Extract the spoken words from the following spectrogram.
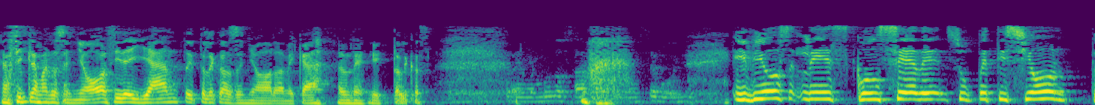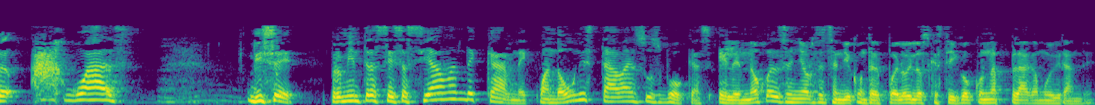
Así clamando, Señor, así de llanto y todo le cosa, Señor, dame carne y tal cosa. Y Dios les concede su petición. Pero aguas. Dice, pero mientras se saciaban de carne, cuando aún estaba en sus bocas, el enojo del Señor se encendió contra el pueblo y los castigó con una plaga muy grande.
